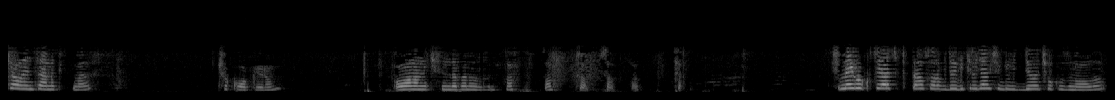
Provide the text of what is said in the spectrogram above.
İnşallah internet gitmez. Çok korkuyorum. O alan ikisini de ben alırım. Şu mega kutuyu açtıktan sonra videoyu bitireceğim çünkü video çok uzun oldu.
